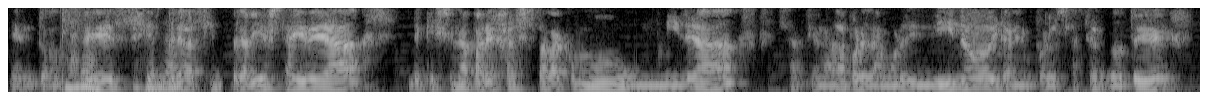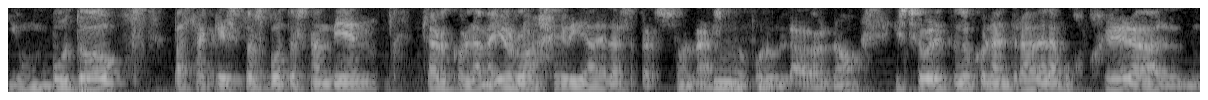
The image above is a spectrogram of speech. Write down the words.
Entonces siempre, siempre había esta idea de que si una pareja estaba como unida, sancionada por el amor divino y también por el sacerdote y un voto, pasa que estos votos también, claro, con la mayor longevidad de las personas, ¿no? Por un lado, ¿no? Y sobre todo con la entrada de la mujer al,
